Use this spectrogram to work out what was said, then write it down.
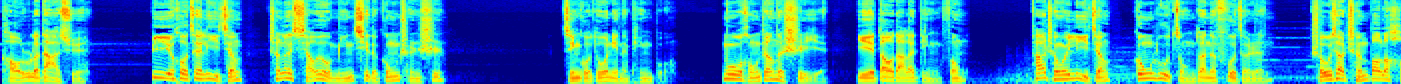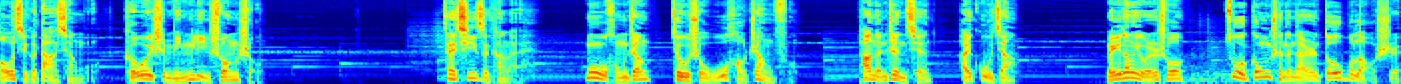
考入了大学，毕业后在丽江成了小有名气的工程师。经过多年的拼搏，穆鸿章的事业也到达了顶峰，他成为丽江公路总段的负责人，手下承包了好几个大项目，可谓是名利双收。在妻子看来，穆鸿章就是五好丈夫，他能挣钱还顾家。每当有人说，做工程的男人都不老实，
